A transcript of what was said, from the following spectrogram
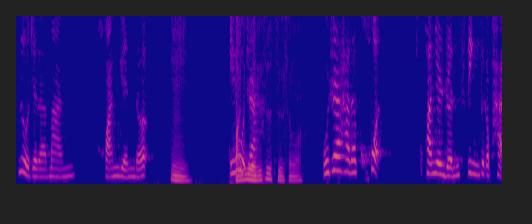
是我觉得蛮还原的，嗯，因为我觉得还原是指什么？我觉得他的 quote 还原人性这个 part，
